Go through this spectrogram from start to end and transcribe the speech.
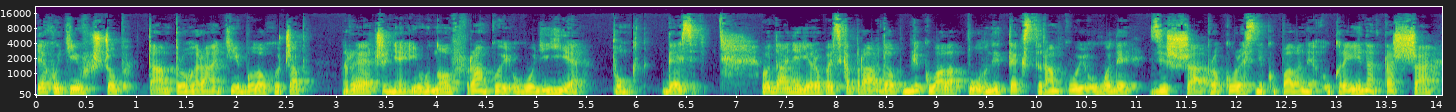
я хотів, щоб там про гарантії було хоча б речення, і воно в рамковій угоді є. Пункт 10. Видання Європейська Правда опублікувала повний текст рамкової угоди зі США про корисні копалини Україна та США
